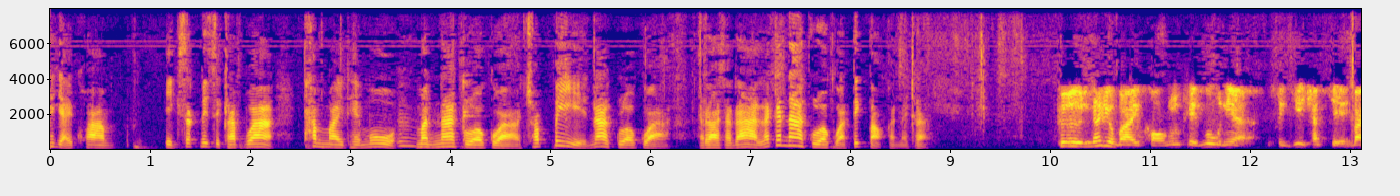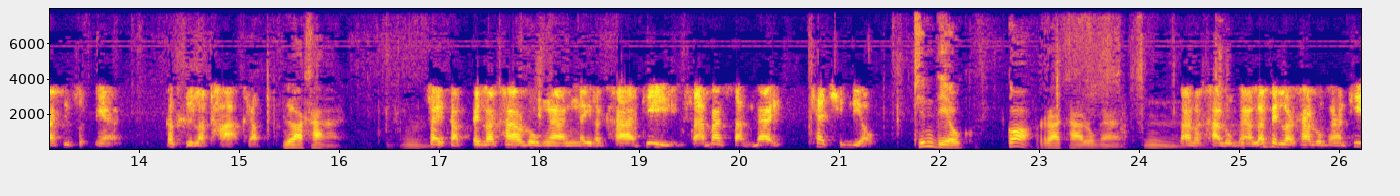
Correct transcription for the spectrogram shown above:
ขยายความอีกสักนิดสิครับว่าทำไมเทมูอืม มันน่ากลัวกว่าช้อปปี้น่ากลัวกว่าราซาด้าและก็น่ากลัวกว่าทิกตอกกันนะครับ คือนโยบายของเทมูเนี่ยสิ่งที่ชัดเจนมากที่สุดเนี่ยก็คือราคาครับ ราคาอืมใช่ครับเป็นราคาโรงงานในราคาที่สามารถสั่งได้แค่ชิ้นเดียว ชิ้นเดียว ก็ราคาโรงงาน อืม ตามราคาโรงงาน และเป็นราคาโรงงานที่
